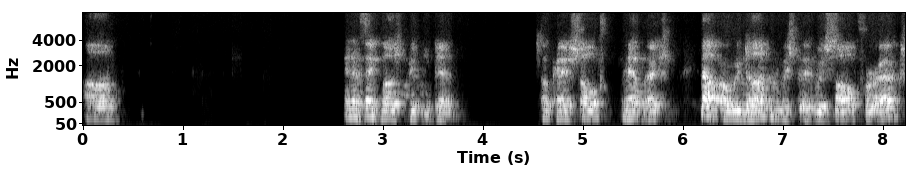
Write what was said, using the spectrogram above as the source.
Um, and I think most people did. Okay, so we have x. Now, are we done? We, we solve for x?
